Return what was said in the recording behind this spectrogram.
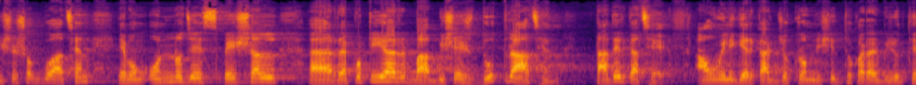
বিশেষজ্ঞ আছেন এবং অন্য যে স্পেশাল র্যাপোটিয়ার বা বিশেষ দূতরা আছেন, তাদের কাছে আওয়ামী লীগের কার্যক্রম নিষিদ্ধ করার বিরুদ্ধে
